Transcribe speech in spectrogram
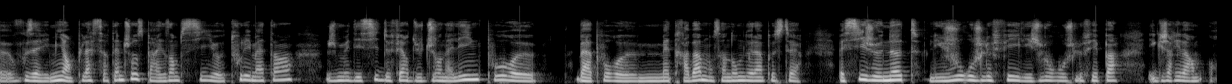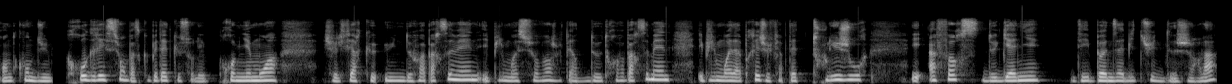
euh, vous avez mis en place certaines choses. Par exemple, si euh, tous les matins, je me décide de faire du journaling pour bah pour euh, mettre à bas mon syndrome de l'imposteur. Bah, si je note les jours où je le fais et les jours où je le fais pas, et que j'arrive à me rendre compte d'une progression, parce que peut-être que sur les premiers mois, je vais le faire que une, deux fois par semaine, et puis le mois suivant, je vais le faire deux, trois fois par semaine, et puis le mois d'après, je vais le faire peut-être tous les jours. Et à force de gagner des bonnes habitudes de ce genre-là,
